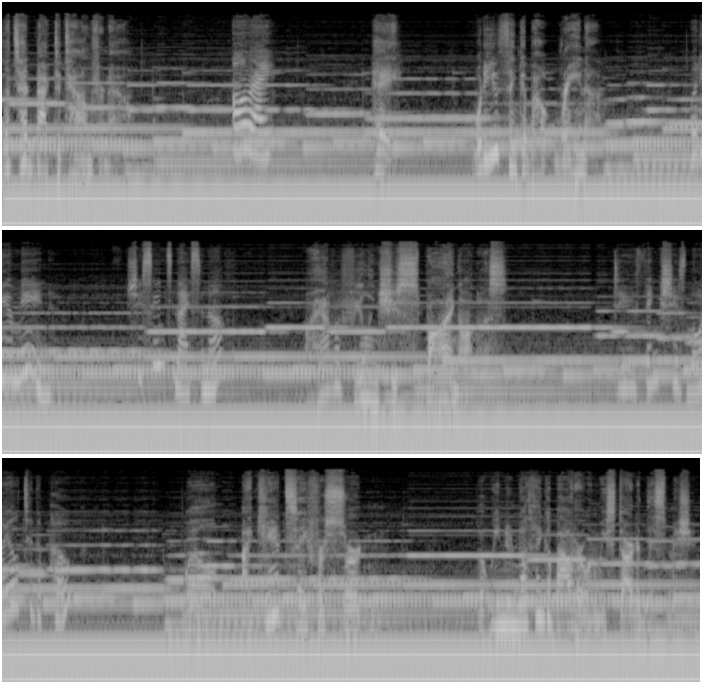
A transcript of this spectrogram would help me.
Let's head back to town for now. Alright, Hey, what do you think about Reyna? what do you mean? She seems nice enough. I have a feeling she's spying on us. Do you think she's loyal to the Pope? Well, I can't say for certain, but we knew nothing about her when we started this mission.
